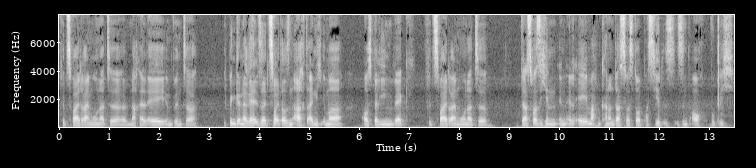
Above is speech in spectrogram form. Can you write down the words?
für zwei, drei Monate nach LA im Winter. Ich bin generell seit 2008 eigentlich immer aus Berlin weg für zwei, drei Monate. das, was ich in, in LA machen kann und das, was dort passiert ist, sind auch wirklich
